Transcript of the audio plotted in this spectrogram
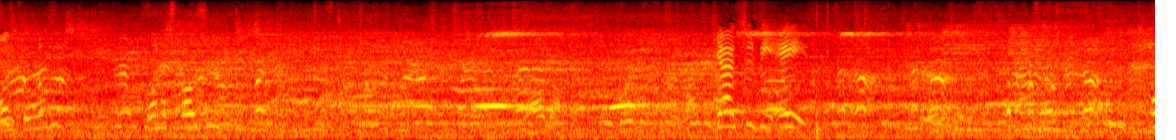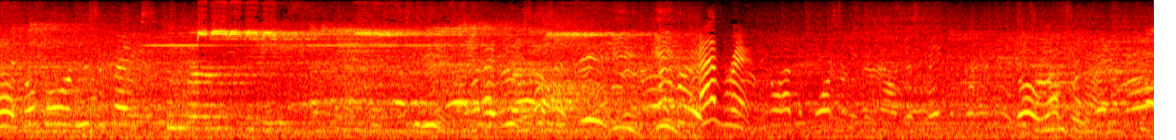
One turn. One exposure. Yeah, it should be eight. Hey, go forward, use your fakes. Hey, E, E, E. Everett. Everett. You don't have to force anything now. Just make it. Go, wrestle.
